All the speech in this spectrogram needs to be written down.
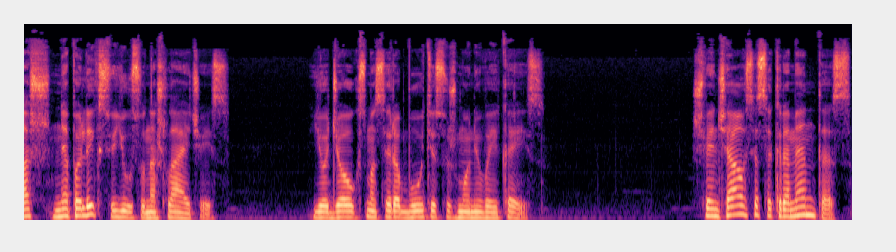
Aš nepaliksiu jūsų našlaičiais. Jo džiaugsmas yra būti su žmonių vaikais. Švenčiausias sakramentas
